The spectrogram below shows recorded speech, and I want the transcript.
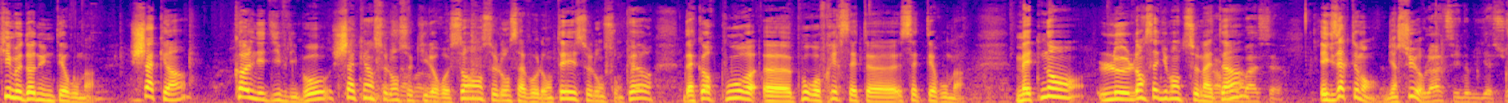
Qui me donne une terouma Chacun, nediv libo, chacun selon ce qu'il ressent, selon sa volonté, selon son cœur, d'accord, pour, euh, pour offrir cette, euh, cette terouma. Maintenant, le- l'enseignement de ce matin, Ramon Basser. exactement, bien sûr, Là, c'est une obligation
